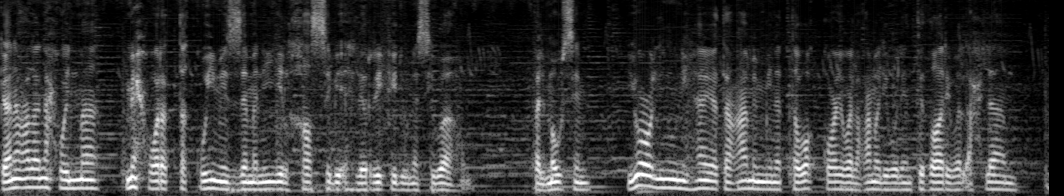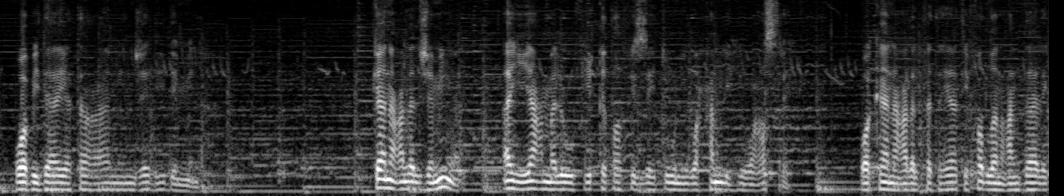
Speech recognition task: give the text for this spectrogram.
كان على نحو ما محور التقويم الزمني الخاص بأهل الريف دون سواهم. فالموسم يعلن نهاية عام من التوقع والعمل والانتظار والأحلام وبداية عام جديد منه. كان على الجميع أن يعملوا في قطاف الزيتون وحمله وعصره. وكان على الفتيات فضلا عن ذلك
